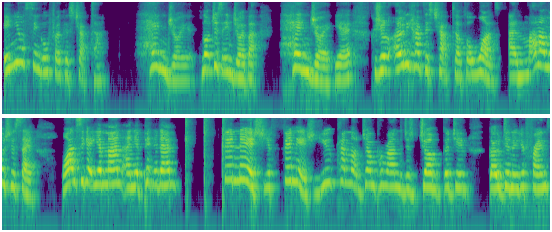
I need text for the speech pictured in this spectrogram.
In your single focus chapter, enjoy it. Not just enjoy, but enjoy it. Yeah. Because you'll only have this chapter for once. And my mum was just saying, once you get your man and you're pitting them, finish. You're finished. You cannot jump around and just jump, go gym, go dinner with your friends,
